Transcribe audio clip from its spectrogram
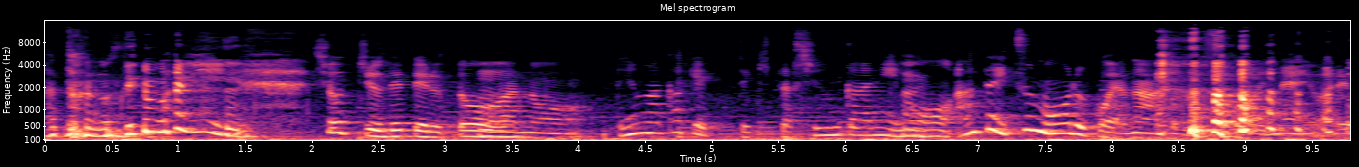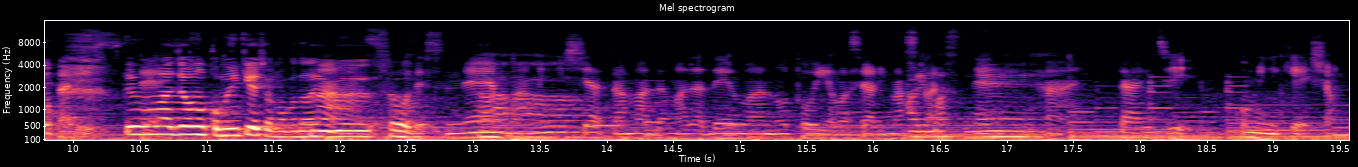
あとあの電話にしょっちゅう出てると、うん。あの電話かけてきた瞬間にはい。もう、あんたいつもおる子やな」とかすごいね 言われたりして。電話上のコミュニケーションがまだだいまぶあ、そうですね。まあ、ミニシアターまだまだ電話の問い合わせありますからね。ね。はい、大事。コミュニケーション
